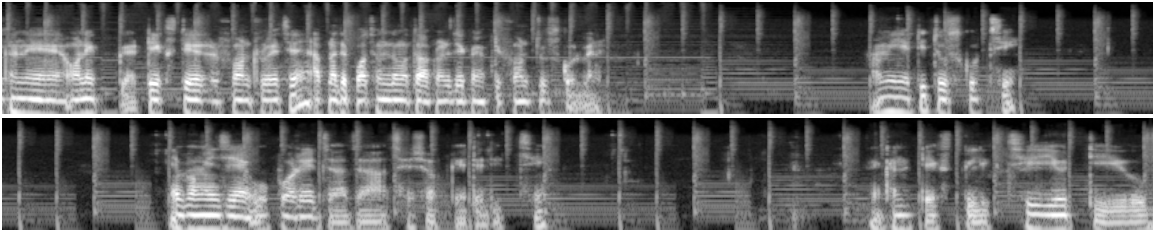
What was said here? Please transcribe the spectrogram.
এখানে অনেক টেক্সটের ফন্ট রয়েছে। আপনাদের পছন্দ মতো আপনারা যে কোনো একটি ফন্ট চুজ করবেন। আমি এটি চুজ করছি। এবং এই যে উপরের যা যা আছে সব কেটে দিচ্ছি। এখানে টেক্সট লিখছি ইউটিউব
